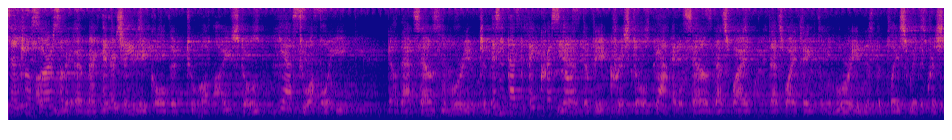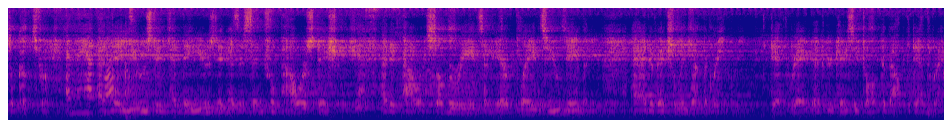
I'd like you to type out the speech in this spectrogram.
Central source of ma- uh, magnificent. energy. He called it Tuaoi stone. Yes. Tua'i. Now that sounds Lemurian to me. Isn't that the big crystal? Yeah, the big crystal. Yeah. And it sounds that's why that's why I think the Lemurian is the place where the crystal comes from. And they had And they used it and they used it as a central power station. Yes. And it powered submarines and airplanes, you name it. And eventually weaponry. Death ray. Edgar Cayce talked about the death ray.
